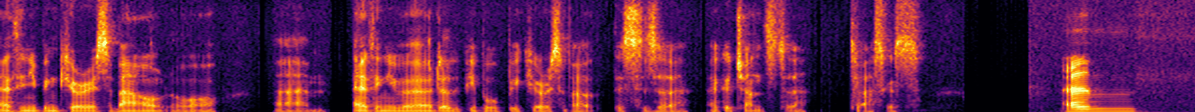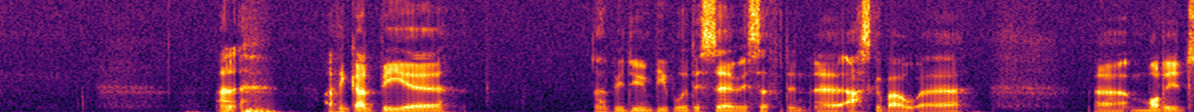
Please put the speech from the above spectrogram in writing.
anything you've been curious about, or um, anything you've heard other people be curious about, this is a, a good chance to to ask us. Um, I think I'd be uh, I'd be doing people a disservice if I didn't uh, ask about uh, uh, modded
